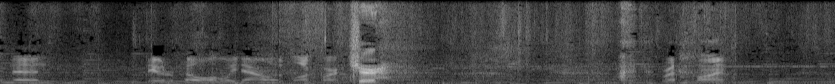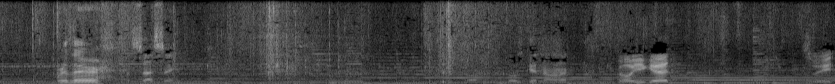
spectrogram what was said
And then they would rappel all the way down. The vlog part. Sure. We're at the climb, We're there. assessing. Oh, Co's getting on it. Co, you good? Sweet.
